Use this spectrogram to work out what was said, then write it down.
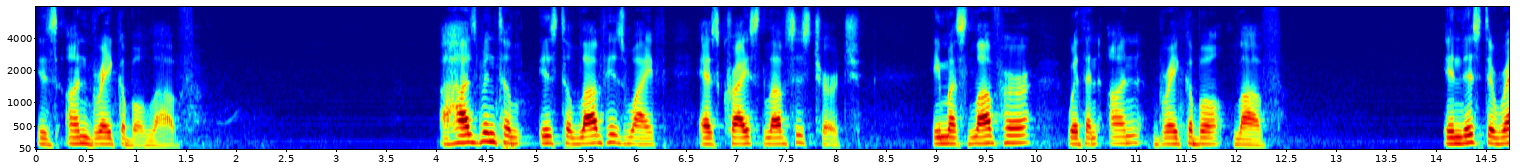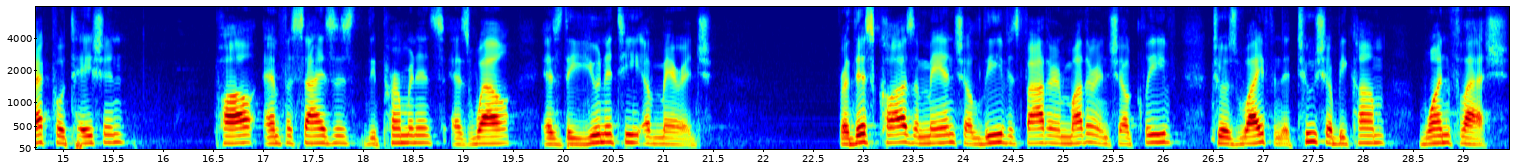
is unbreakable love. A husband to, is to love his wife as Christ loves his church. He must love her with an unbreakable love. In this direct quotation, Paul emphasizes the permanence as well as the unity of marriage. For this cause, a man shall leave his father and mother and shall cleave to his wife, and the two shall become one flesh.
